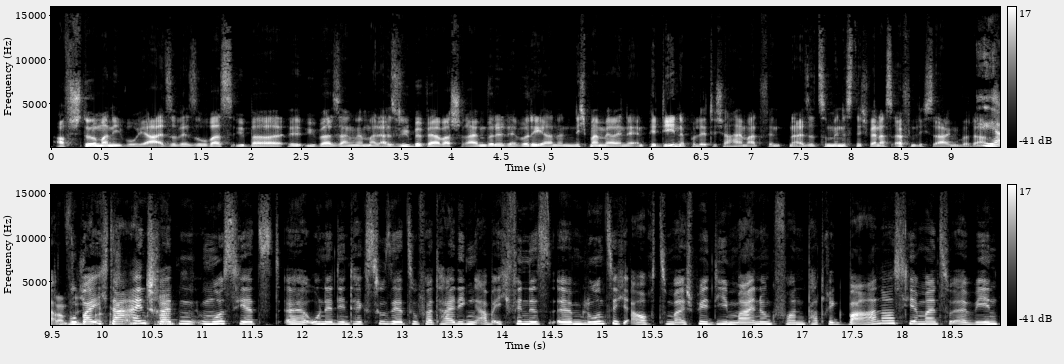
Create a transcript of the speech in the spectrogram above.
auf Stürmerniveau. Ja, also wer sowas über, äh, über sagen wir mal, Asylbewerber schreibt, schreiben würde, der würde ja nicht mal mehr in der NPD eine politische Heimat finden. Also zumindest nicht, wenn er es öffentlich sagen würde. Ja, wobei ich da einschreiten sein. muss jetzt, äh, ohne den Text zu sehr zu verteidigen. Aber ich finde, es ähm, lohnt sich auch zum Beispiel die Meinung von Patrick Barners hier mal zu erwähnen.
